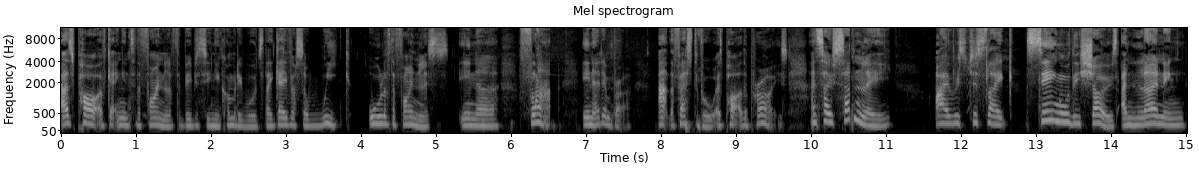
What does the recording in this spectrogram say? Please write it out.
as part of getting into the final of the BBC New Comedy Awards, they gave us a week, all of the finalists in a flat in Edinburgh at the festival as part of the prize, and so suddenly. I was just like seeing all these shows and learning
